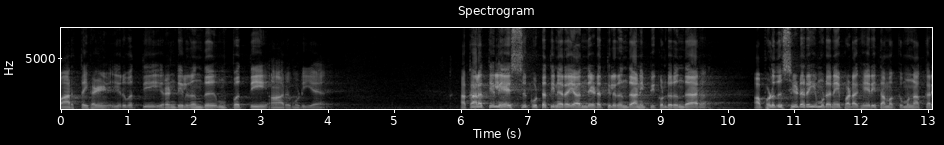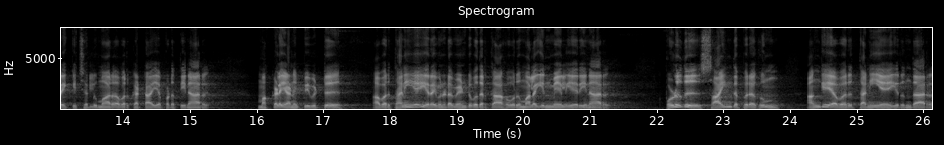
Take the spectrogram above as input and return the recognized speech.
வார்த்தைகள் இருபத்தி இரண்டிலிருந்து முப்பத்தி ஆறு முடிய. அக்காலத்தில் இயேசு கூட்டத்தினரை அந்த இடத்திலிருந்து அனுப்பி கொண்டிருந்தார். அப்பொழுது சீடரையும் உடனே படகேறி தமக்கு முன் அக்கறைக்கு செல்லுமாறு அவர் கட்டாயப்படுத்தினார். மக்களை அனுப்பிவிட்டு அவர் தனியே இறைவனிடம் வேண்டுவதற்காக ஒரு மலையின் மேல் ஏறினார். பொழுது சாய்ந்த பிறகும் அங்கே அவர் தனியே இருந்தார்.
